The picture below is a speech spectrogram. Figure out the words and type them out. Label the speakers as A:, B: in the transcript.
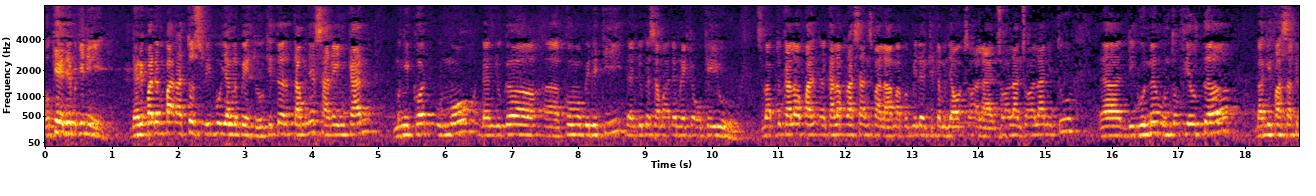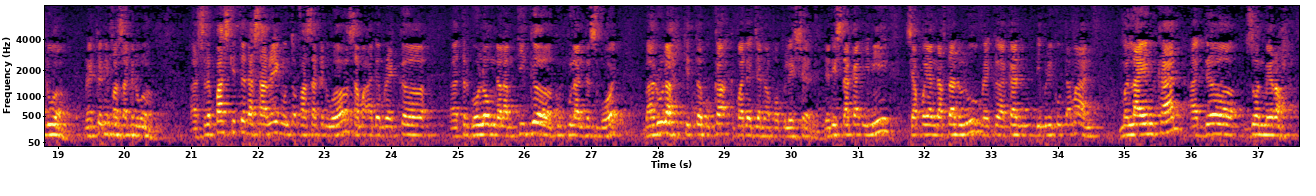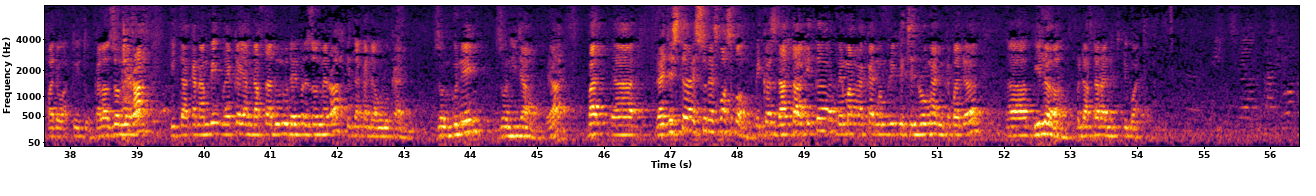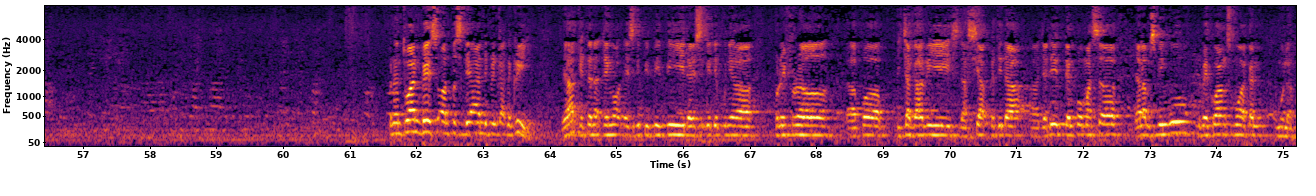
A: Okey, dia begini. Daripada 400 ribu yang lebih tu, kita pertamanya saringkan mengikut umur dan juga uh, comorbidity dan juga sama ada mereka OKU. Sebab tu kalau kalau perasaan semalam apabila kita menjawab soalan, soalan-soalan itu uh, diguna untuk filter bagi fasa kedua. Mereka ni fasa kedua. Uh, selepas kita dah saring untuk fasa kedua sama ada mereka uh, tergolong dalam tiga kumpulan tersebut, barulah kita buka kepada general population. Jadi setakat ini siapa yang daftar dulu mereka akan diberi keutamaan melainkan ada zon merah pada waktu itu. Kalau zon merah, kita akan ambil mereka yang daftar dulu daripada zon merah, kita akan dahulukan. Zon kuning, zon hijau, ya. But uh, register as soon as possible because data kita memang akan memberi kecenderungan kepada uh, bila pendaftaran itu dibuat. Penentuan based on persediaan di peringkat negeri. Ya, kita nak tengok dari segi PPP, dari segi dia punya peripheral apa dicagari sudah siap ke tidak. Uh, jadi tempoh masa dalam seminggu lebih kurang semua akan mula.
